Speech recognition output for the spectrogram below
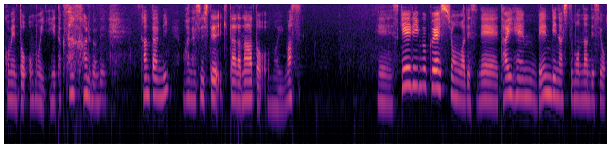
コメント、思い、えー、たくさんあるので、簡単にお話ししていけたらなと思います。えー、スケーリングクエスチョンはですね大変便利な質問なんですよ。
